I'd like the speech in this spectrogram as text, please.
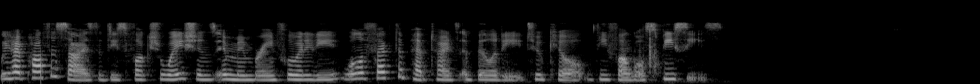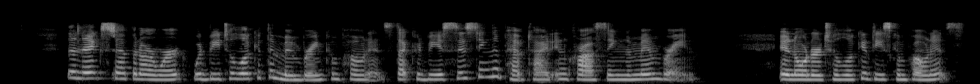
We hypothesize that these fluctuations in membrane fluidity will affect the peptide's ability to kill the fungal species. The next step in our work would be to look at the membrane components that could be assisting the peptide in crossing the membrane. In order to look at these components,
